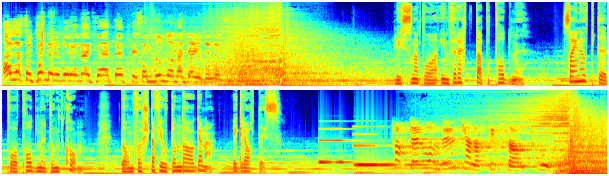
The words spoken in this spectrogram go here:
Alla som kommer i vår väg får äta upp det som Lollo och Nadja gjorde nyss. Lyssna på Inför rätta på Podmi. Signa upp dig på podmi.com. De första 14 dagarna är gratis. Parter och ombud kallas till sal 2.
